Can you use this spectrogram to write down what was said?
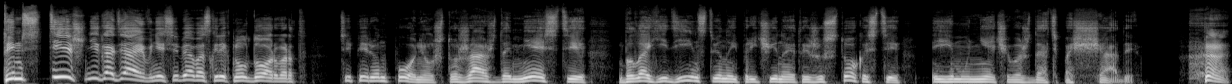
Ты мстишь, негодяй!» — вне себя воскликнул Дорвард. Теперь он понял, что жажда мести была единственной причиной этой жестокости, и ему нечего ждать пощады. «Ха!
